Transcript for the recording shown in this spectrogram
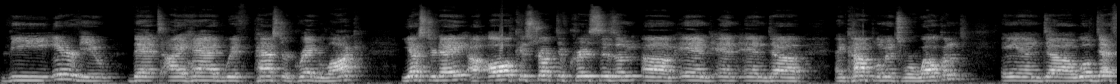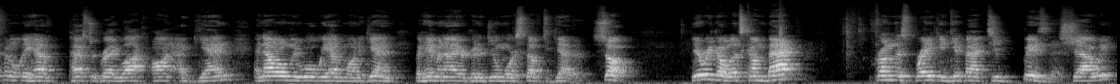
the interview that I had with Pastor Greg Locke yesterday. Uh, all constructive criticism um, and and and uh, and compliments were welcomed. And uh, we'll definitely have Pastor Greg Locke on again. And not only will we have him on again, but him and I are going to do more stuff together. So here we go. Let's come back from this break and get back to business, shall we?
